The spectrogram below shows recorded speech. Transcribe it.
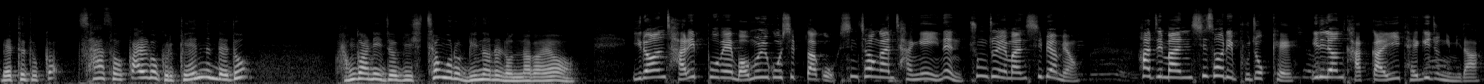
매트도 까- 사서 깔고 그렇게 했는데도 간간히 저기 시청으로 민원을 넣나 봐요. 이런 자립홈에 머물고 싶다고 신청한 장애인은 충주에만 10여 명. 하지만 시설이 부족해 1년 가까이 대기 중입니다.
